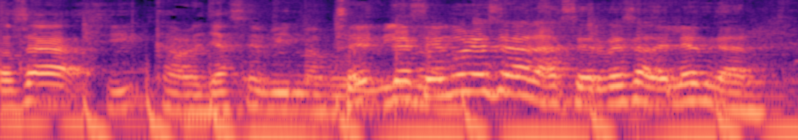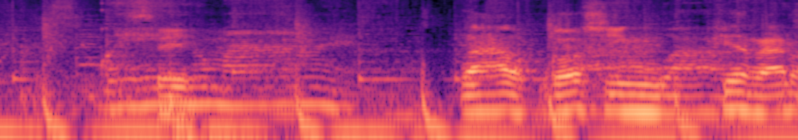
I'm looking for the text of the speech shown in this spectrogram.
O sea, Sí, cabrón, ya se vino, güey. Sí, de Vino. seguro esa era la cerveza del Edgar. Güey, Sí. no mames. wow. Goshing. Wow. Qué raro.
